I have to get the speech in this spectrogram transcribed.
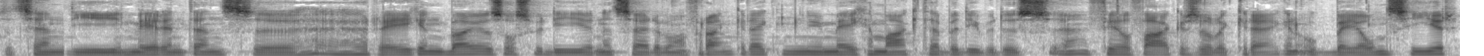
Dat zijn die meer intense eh, regenbuien, zoals we die in het zuiden van Frankrijk nu meegemaakt hebben, die we dus eh, veel vaker zullen krijgen, ook bij ons hier.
